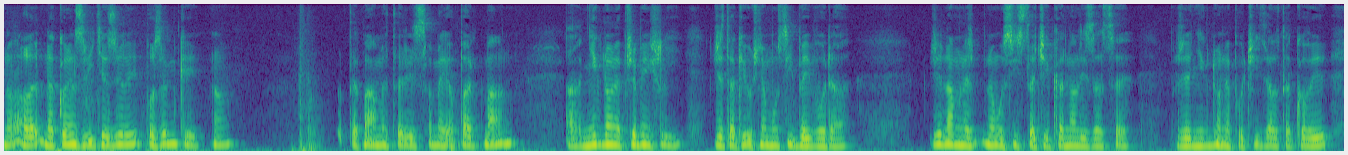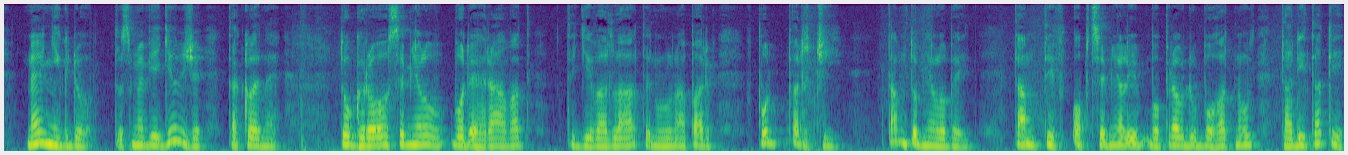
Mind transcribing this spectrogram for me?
No ale nakonec zvítězili pozemky. No. Tak máme tady samý apartmán a nikdo nepřemýšlí, že taky už nemusí být voda, že nám ne, nemusí stačit kanalizace, protože nikdo nepočítal takový. Ne nikdo, to jsme věděli, že takhle ne. To gro se mělo odehrávat, ty divadla, ten Luna Park, v podparčí. Tam to mělo být. Tam ty obce měly opravdu bohatnout, tady taky,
